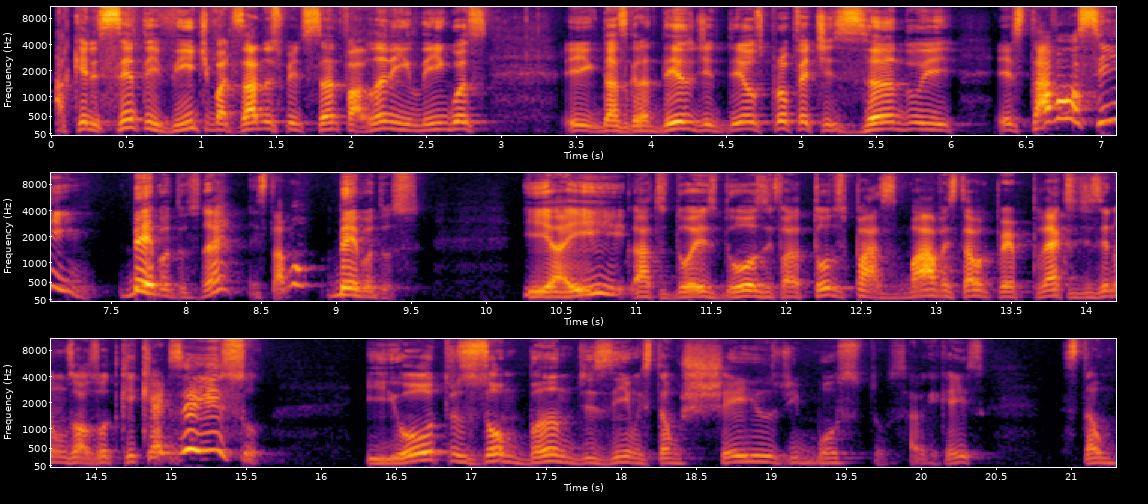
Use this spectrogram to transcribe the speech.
Aqueles 120 batizados no Espírito Santo, falando em línguas e das grandezas de Deus, profetizando, e eles estavam assim, bêbados, né? Eles estavam bêbados. E aí, Atos 2, 12, fala, todos pasmavam, estavam perplexos, dizendo uns aos outros, o que quer dizer isso? E outros zombando diziam: estão cheios de mosto. Sabe o que é isso? Estão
